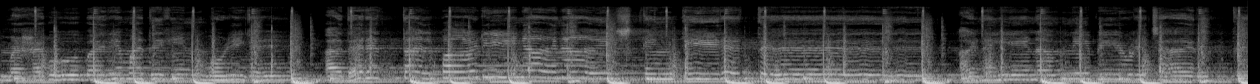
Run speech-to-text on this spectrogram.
മെഹബൂബര് മതഹിൻ മൊഴികൾ. അതരത്താൽ പാടി ഞാനായിഷ്കിൻ തീരത്ത്. അണയണം നിബിയുടെ ചാരത്ത്.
